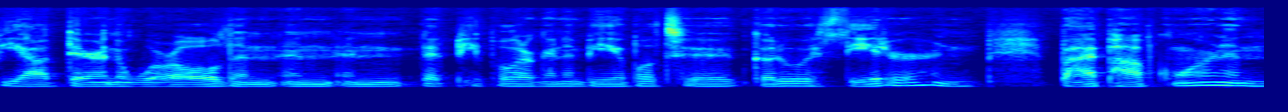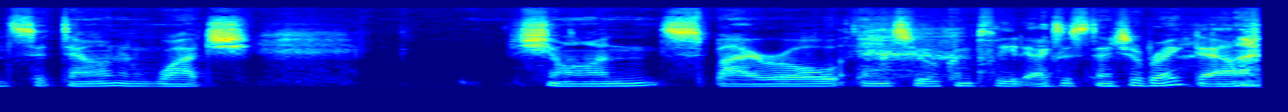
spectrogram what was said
be out there in the world, and, and, and that people are going to be able to go to a theater and buy popcorn and sit down and watch. Sean spiral into a complete existential breakdown. I'm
